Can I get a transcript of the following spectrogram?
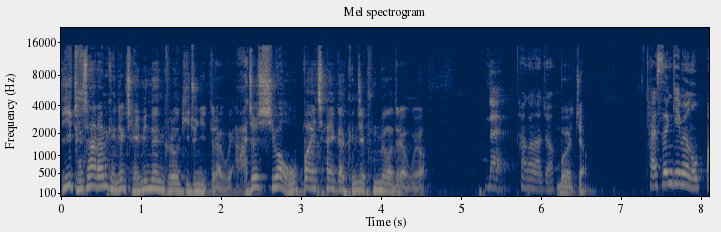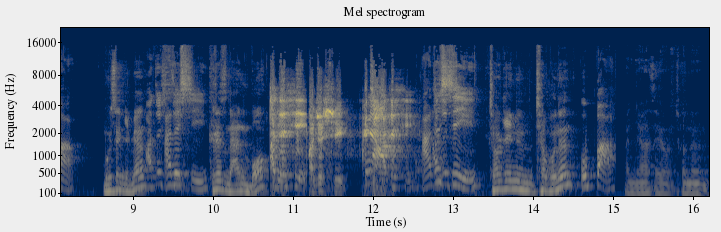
이 두 사람은 굉장히 재밌는 그런 기준이 있더라고요. 아저씨와 오빠의 차이가 굉장히 분명하더라고요. 네. 당연하죠. 뭐였죠? 잘생기면 오빠. 못생기면? 아저씨. 아저씨. 그래서 나는 뭐? 아저씨 아저씨 그냥 아저씨 아저씨. 저기 있는 저분은? 오빠. 안녕하세요. 저는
